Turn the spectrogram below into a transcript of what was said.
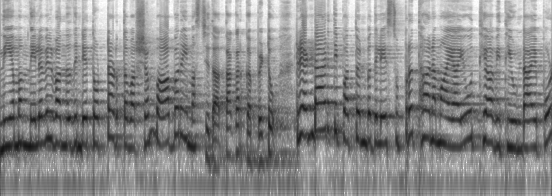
നിയമം നിലവിൽ വന്നതിന്റെ തൊട്ടടുത്ത വർഷം ബാബറി മസ്ജിദ് തകർക്കപ്പെട്ടു. രണ്ടായിരത്തി പത്തൊൻപതിലെ സുപ്രധാനമായ അയോധ്യ വിധി ഉണ്ടായപ്പോൾ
